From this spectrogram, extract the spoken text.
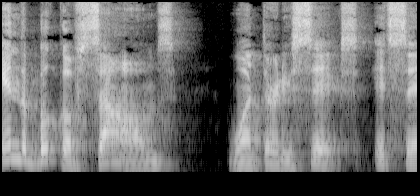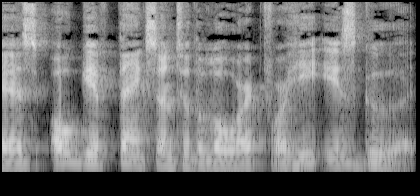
In the book of Psalms 136, it says, Oh, give thanks unto the Lord, for he is good,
